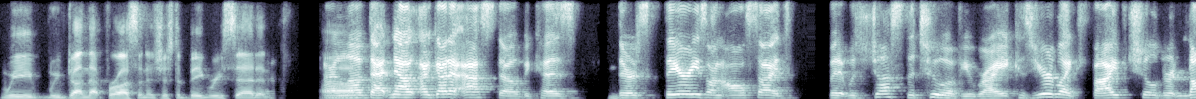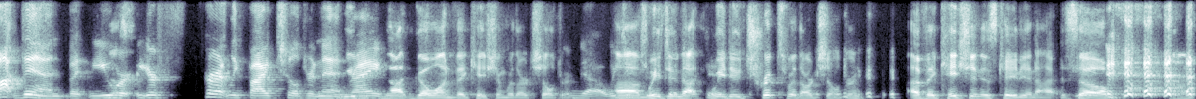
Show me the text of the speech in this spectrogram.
we we've done that for us and it's just a big reset and I um, love that. Now I got to ask though because hmm? there's theories on all sides but it was just the two of you, right? Cuz you're like five children, not then, but you yes. were you're currently five children in, we right? not go on vacation with our children. No, we do, um, we do not. We do trips with our children. a vacation is Katie and I. So um,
